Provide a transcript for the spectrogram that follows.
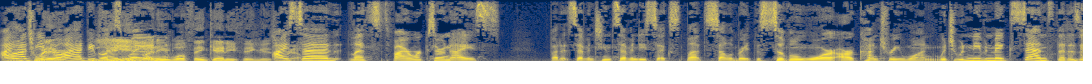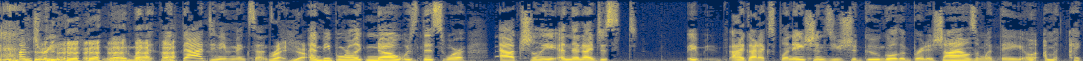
I On had people- Twitter, I had people Anybody explain- will think anything is. I real. said, "Let's fireworks are nice." But at 1776, let's celebrate the Civil War our country won, which wouldn't even make sense that as a country we would win it. Like that didn't even make sense. Right. Yeah. And people were like, no, it was this war. Actually, and then I just, it, I got explanations. You should Google the British Isles and what they, I'm like, I,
